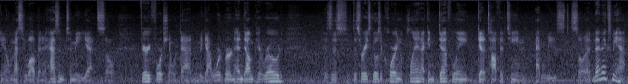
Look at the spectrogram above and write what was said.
you know, mess you up, and it hasn't to me yet, so very fortunate with that. And we got Ward Burton heading down pit road. Is this if this race goes according to plan, I can definitely get a top 15 at least. So that, that makes me happy.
